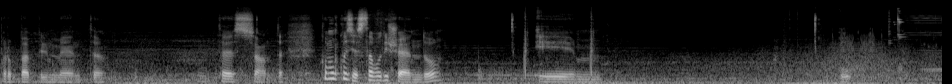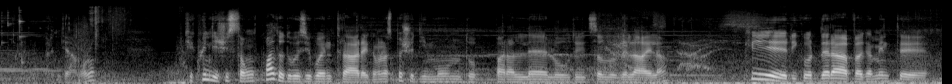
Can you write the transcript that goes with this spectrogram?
Probabilmente. Interessante. Comunque sì, stavo dicendo... Ehm... Oh. Prendiamolo. Che quindi ci sta un quadro dove si può entrare, che è una specie di mondo parallelo utilizzato da Delilah. Che ricorderà vagamente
